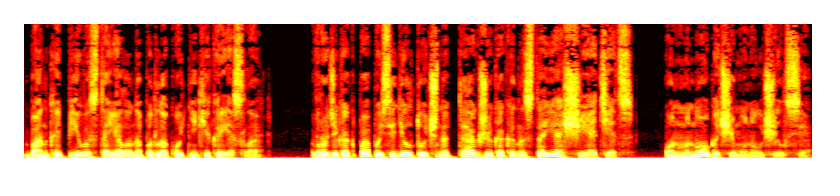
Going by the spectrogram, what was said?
Банка пива стояла на подлокотнике кресла. Вроде как папа сидел точно так же, как и настоящий отец. Он много чему научился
